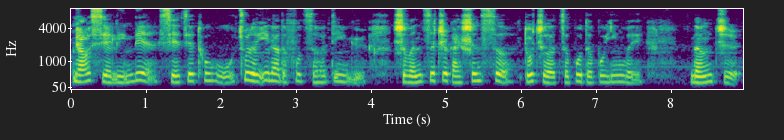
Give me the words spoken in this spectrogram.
描写凌冽，衔接突兀，出人意料的副词和定语，使文字质感深涩。读者则不得不因为能指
